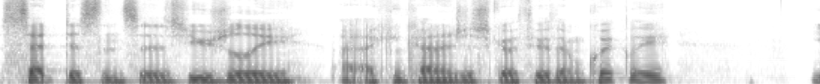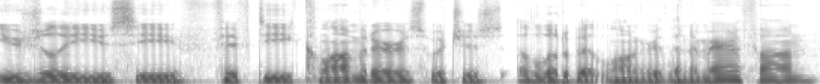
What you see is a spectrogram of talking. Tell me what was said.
set distances. Usually, I, can kind of just go through them quickly. Usually, you see 50 kilometers, which is a little bit longer than a marathon.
